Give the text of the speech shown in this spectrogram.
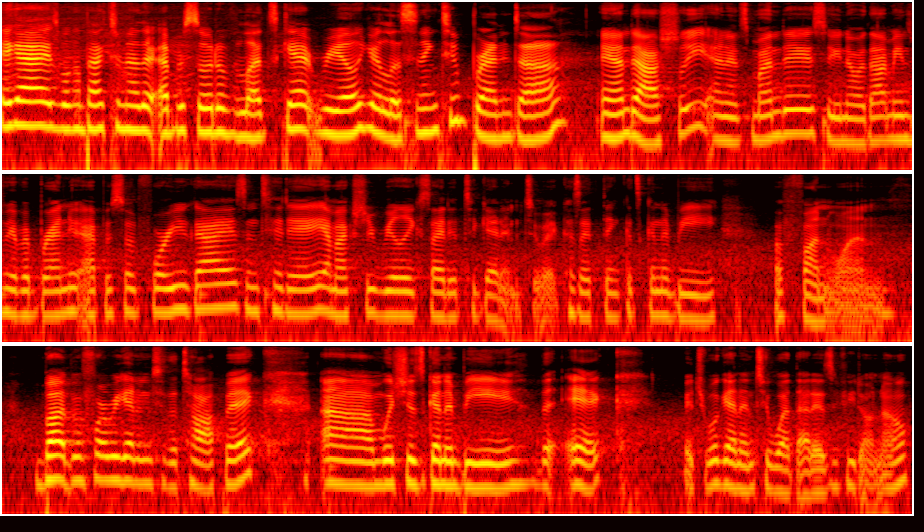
Hey guys, welcome back to another episode of Let's Get Real. You're listening to Brenda. And Ashley, and it's Monday, so you know what that means. We have a brand new episode for you guys, and today I'm actually really excited to get into it because I think it's going to be a fun one. But before we get into the topic, um, which is going to be the ick, which we'll get into what that is if you don't know,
